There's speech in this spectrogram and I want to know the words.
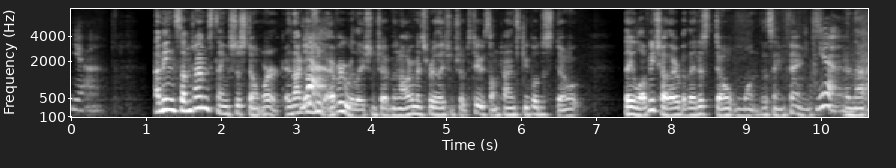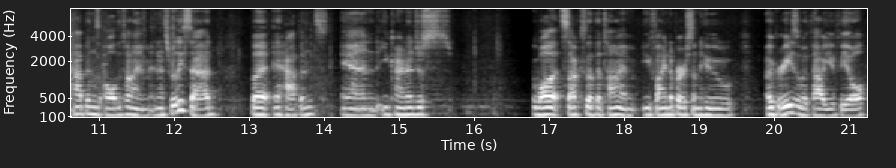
Yeah. I mean, sometimes things just don't work, and that goes with every relationship, monogamous relationships too. Sometimes people just don't. They love each other, but they just don't want the same things. Yeah. and that happens all the time, and it's really sad, but it happens, and you kind of just, while it sucks at the time, you find a person who agrees with how you feel,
